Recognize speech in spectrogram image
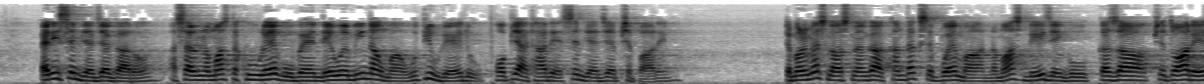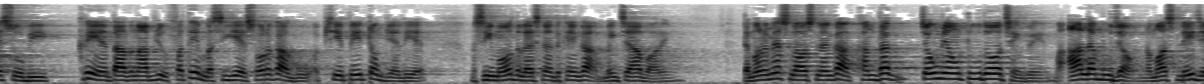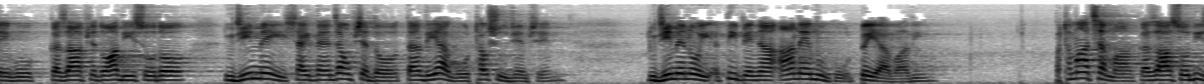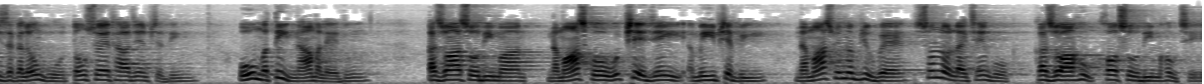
အဲ့ဒီဆင့်ပြန်ချက်ကတော့အဆရနမတ်တစ်ခုတည်းကိုပဲနေဝင်ပြီးနောက်မှာဝတ်ပြုတယ်လို့ဖော်ပြထားတဲ့ဆင့်ပြန်ချက်ဖြစ်ပါတယ်တမန်မတ်လောစလန်ကခန္ဒက်စပွဲမှာနမတ်၄ချိန်ကိုကစားဖြစ်သွားတယ်ဆိုပြီးခရိယန်သာသနာပြုဖတ်မစီရဲ့စောရကကိုအဖြေပေးတုံ့ပြန်လျက်မစီမောဒလက်စလန်တခင်ကမိန့်ကြားပါတယ်တမန်တော်မြတ်ဆလောစလန်ကခန္ဒတ်ကျုံမြောင်တူးသောချိန်တွင်မအားလက်မှုကြောင့်နမတ်လေးချိန်ကိုကစားဖြစ်သွားသည်ဆိုသော လူကြီးမင်း၏ရှိုက်တန်ကြောင့်ဖြစ်သောတန်တရားကို ထောက်ရှုခြင်းဖြင့်လူကြီးမင်းတို့၏အသိပညာအားနည်းမှုကို တွေ့ရပါသည်ပထမချက်မှာကစားဆိုသည့်စကားလုံးကိုတုံးဆွဲထားခြင်းဖြစ်သည်အိုးမတိနားမလဲသူအဇွာဆိုဒီမှာနမတ်ကိုဝတ်ဖြစ်ခြင်း၏အမိဖြစ်ပြီးနမတ်ဝတ်မပြုဘဲဆွန့်လွတ်လိုက်ခြင်းကိုကဇွာဟုခေါ်ဆိုသည်မဟုတ်ချေ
